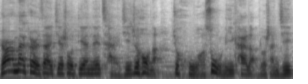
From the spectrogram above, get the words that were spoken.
然而，迈克尔在接受 DNA 采集之后呢，就火速离开了洛杉矶，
